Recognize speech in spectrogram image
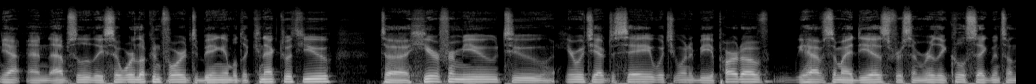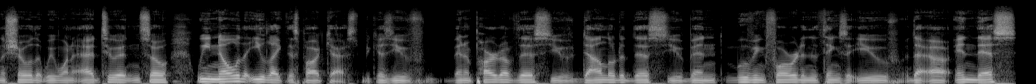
Yeah, and absolutely. So we're looking forward to being able to connect with you, to hear from you, to hear what you have to say, what you want to be a part of. We have some ideas for some really cool segments on the show that we want to add to it. And so we know that you like this podcast because you've been a part of this, you've downloaded this, you've been moving forward in the things that you've that uh, in this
